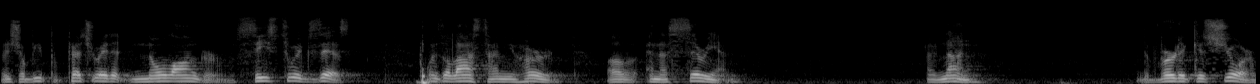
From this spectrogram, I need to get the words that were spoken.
They shall be perpetuated no longer, cease to exist. When's the last time you heard of an Assyrian? There's none. The verdict is sure.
